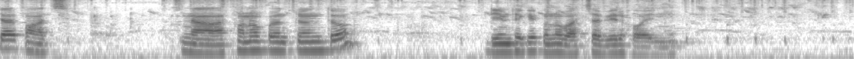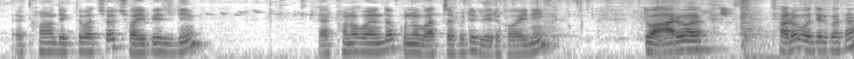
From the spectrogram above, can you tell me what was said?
চার, পাঁচ। না, এখনও পর্যন্ত ডিম থেকে কোনো বাচ্চা বের হয়নি। এখনও দেখতে পাচ্ছ, ছয় পিস ডিম। এখনও পর্যন্ত কোনো বাচ্চা ফুটে বের হয়নি। তো আরও ছাড়ো ওদের কথা।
